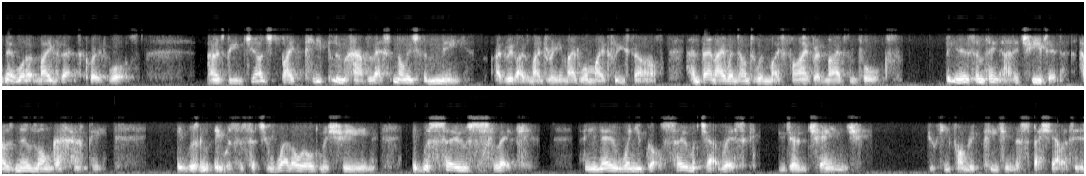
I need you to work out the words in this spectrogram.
No, what my exact quote was, I was being judged by people who have less knowledge than me. I'd realized my dream. I'd won my three stars. And then I went on to win my five red knives and forks. But you know something? I'd achieved it. I was no longer happy. It was, it was such a well-oiled machine. It was so slick. And you know, when you've got so much at risk, you don't change. You keep on repeating the specialities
